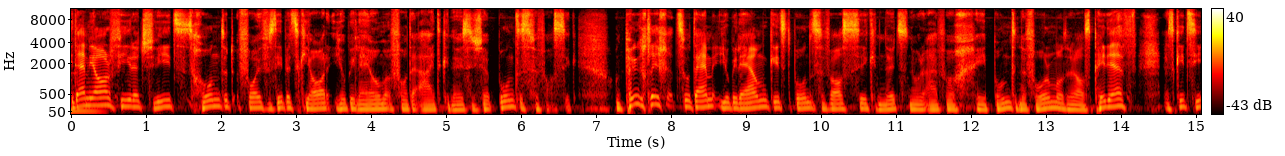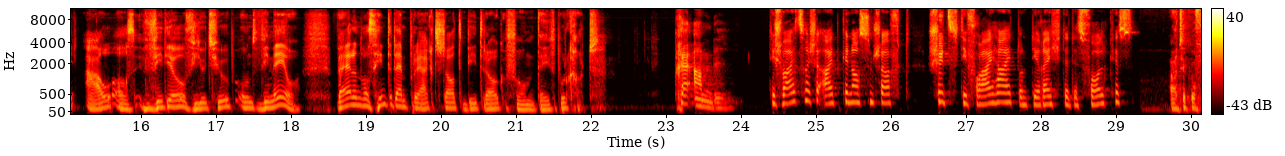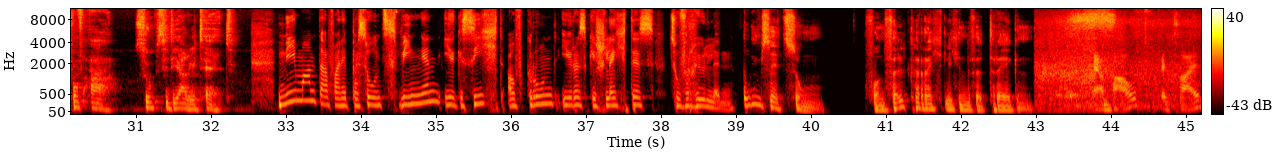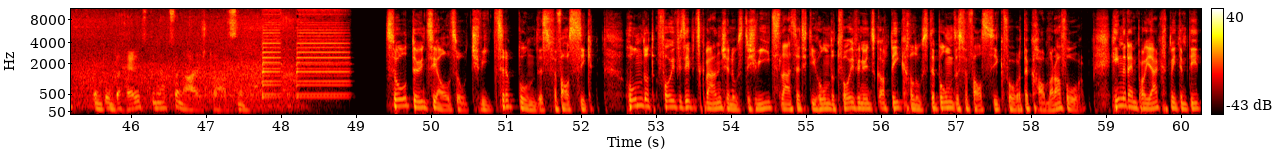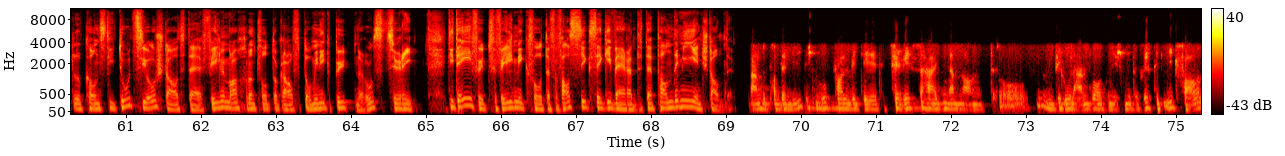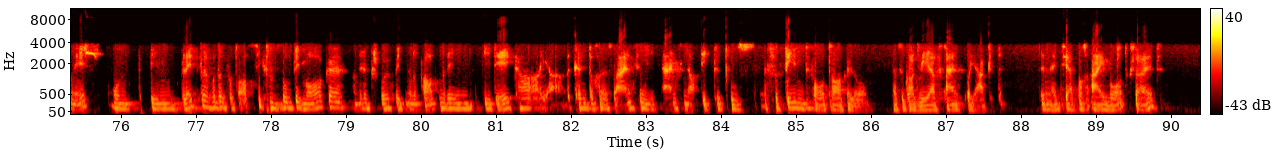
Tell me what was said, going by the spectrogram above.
In diesem Jahr feiert die Schweiz das 175 Jahre Jubiläum von der Eidgenössischen Bundesverfassung. Und pünktlich zu diesem Jubiläum gibt es die Bundesverfassung nicht nur einfach in gebundener Form oder als PDF, es gibt sie auch als Video auf YouTube und Vimeo. Während was hinter dem Projekt steht, ein Beitrag von Dave Burkhardt. Präambel. Die Schweizerische Eidgenossenschaft schützt die Freiheit und die Rechte des Volkes Artikel 5a Subsidiarität. Niemand darf eine Person zwingen, ihr Gesicht aufgrund ihres Geschlechtes zu verhüllen. Umsetzung von völkerrechtlichen Verträgen. Er baut, betreibt und unterhält die Nationalstraßen. So tönt sie also, die Schweizer Bundesverfassung. 175 Menschen aus der Schweiz lesen die 195 Artikel aus der Bundesverfassung vor der Kamera vor. Hinter dem Projekt mit dem Titel Constitutio steht der Filmemacher und Fotograf Dominik Büttner aus Zürich. Die Idee für die Verfilmung der Verfassung sei während der Pandemie entstanden. Während der Pandemie ist mir aufgefallen, wie die Zerrissenheit in dem Land so virulent worden ist, wie das richtig eingefahren ist. Und beim Blättern von der Verfassung am Sonntagmorgen habe ich im Gespräch mit meiner Partnerin die Idee gehabt, ja, wir können doch so einzelne, einzelne Artikel daraus verfilmt vortragen lassen. Also gerade wie auf kleines Projekt. Dann hat sie einfach ein Wort gesagt,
